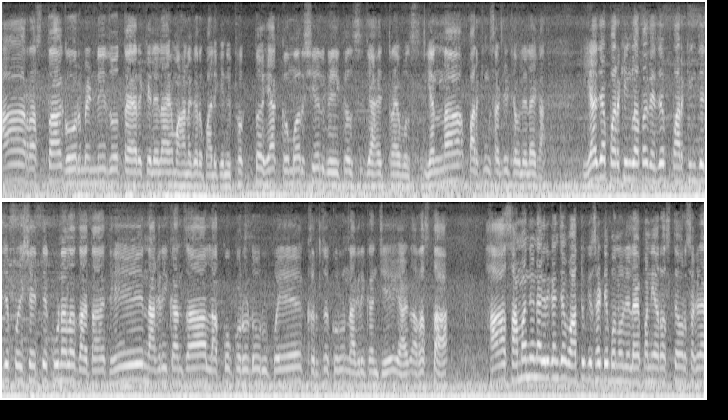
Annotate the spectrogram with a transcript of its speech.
हा रस्ता गव्हर्नमेंटने जो तयार केलेला आहे महानगरपालिकेने फक्त ह्या कमर्शियल व्हेकल्स जे आहेत ट्रॅव्हल्स यांना पार्किंगसाठी ठेवलेलं आहे का? ह्या ज्या पार्किंगला आता त्याचे पार्किंगचे जे पैसे आहेत ते कुणाला जातात? हे नागरिकांचा लाखो करोडो रुपये खर्च करून नागरिकांचे या रस्ता हा सामान्य नागरिकांच्या वाहतुकीसाठी बनवलेला आहे. पण या रस्त्यावर सगळ्या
